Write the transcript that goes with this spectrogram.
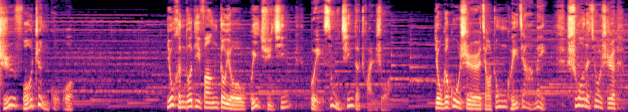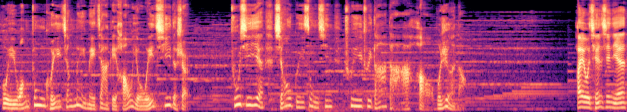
石佛镇古，有很多地方都有鬼娶亲、鬼送亲的传说。有个故事叫钟馗嫁妹，说的就是鬼王钟馗将妹妹嫁给好友为妻的事儿。除夕夜，小鬼送亲，吹吹打打，好不热闹。还有前些年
